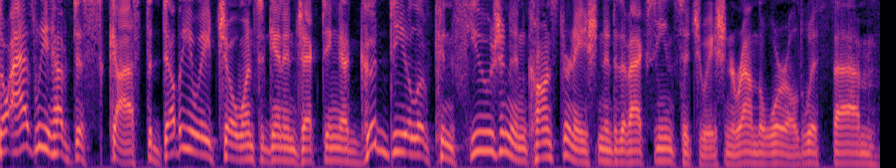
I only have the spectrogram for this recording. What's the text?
So, as we have discussed, the WHO once again injecting a good deal of confusion and consternation into the vaccine situation around the world with um,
